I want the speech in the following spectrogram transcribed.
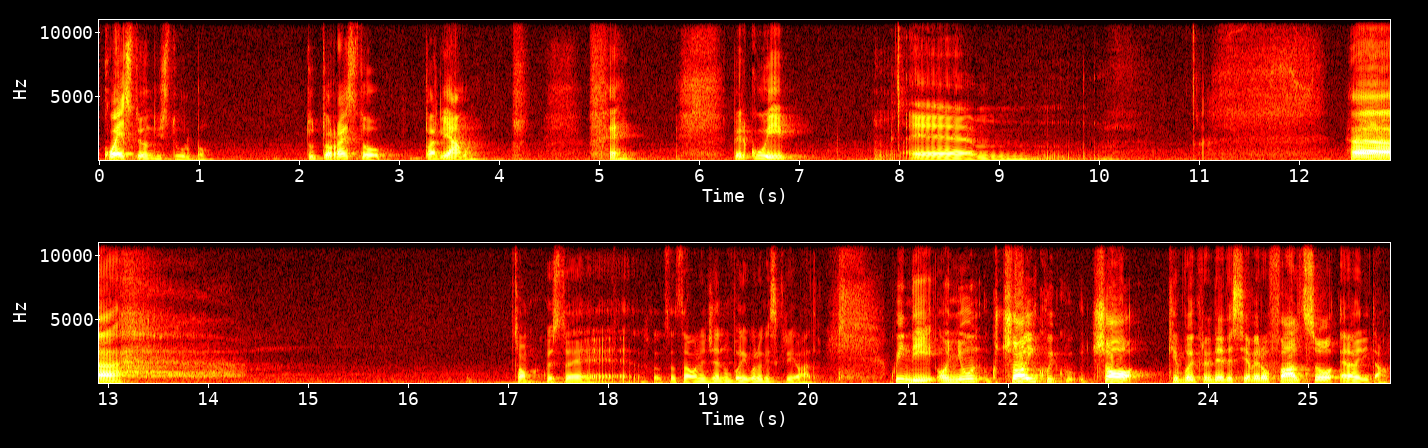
Questo è un disturbo. Tutto il resto parliamone. per cui... Ehm, Uh, insomma, questo è. Stavo leggendo un po' di quello che scrivevate. Quindi, ognuno, ciò, cui, ciò che voi credete sia vero o falso è la verità.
